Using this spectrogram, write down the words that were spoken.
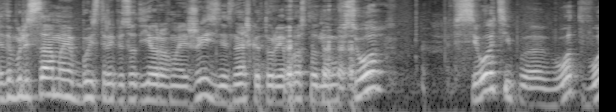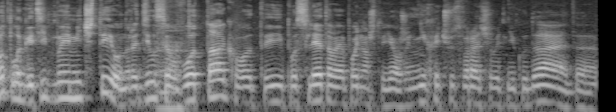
Это были самые быстрые 500 евро в моей жизни, знаешь, которые я просто, ну, все, все, типа, вот, вот логотип моей мечты, он родился Ага. вот так вот, и после этого я понял, что я уже не хочу сворачивать никуда, это,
